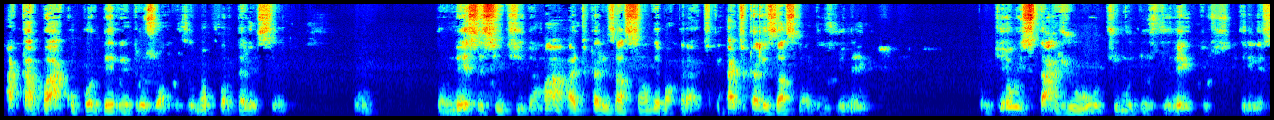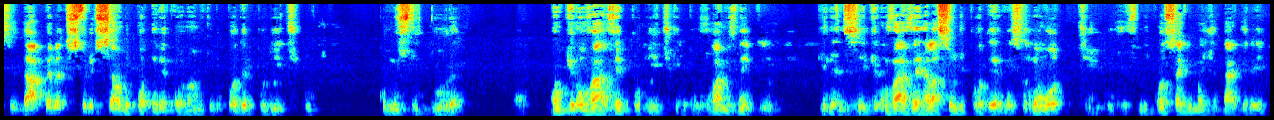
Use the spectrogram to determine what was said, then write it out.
acabar com o poder entre os homens e não fortalecer. Né? Então, nesse sentido, é uma radicalização democrática. Radicalização dos direitos, porque o estágio último dos direitos ele se dá pela destruição do poder econômico e do poder político como estrutura. Não que não vá haver política entre os homens, nem que queria dizer que não vai haver relação de poder, mas serão outro tipo. A gente não consegue imaginar direito.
